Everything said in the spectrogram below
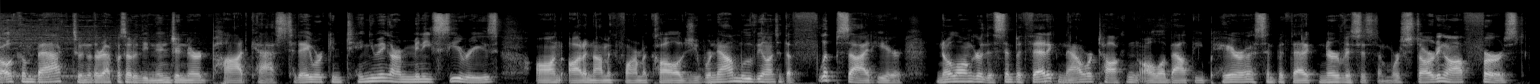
Welcome back to another episode of the Ninja Nerd Podcast. Today we're continuing our mini series on autonomic pharmacology. We're now moving on to the flip side here. No longer the sympathetic, now we're talking all about the parasympathetic nervous system. We're starting off first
